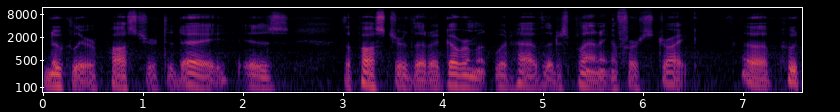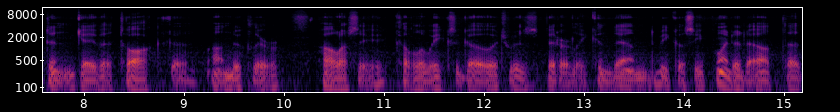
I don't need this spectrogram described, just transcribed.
nuclear posture today is the posture that a government would have that is planning a first strike. Uh, Putin gave a talk uh, on nuclear policy a couple of weeks ago, which was bitterly condemned because he pointed out that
